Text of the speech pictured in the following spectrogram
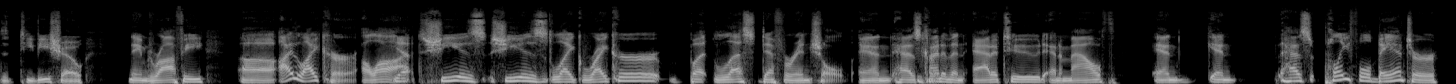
the TV show named Raffi. Uh, I like her a lot. Yep. She is she is like Riker, but less deferential, and has kind of an attitude and a mouth, and and has playful banter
